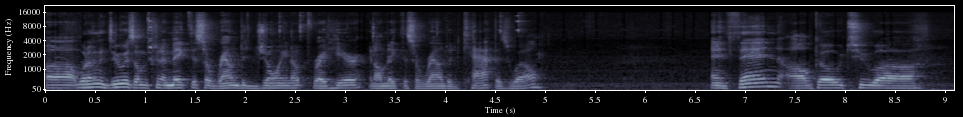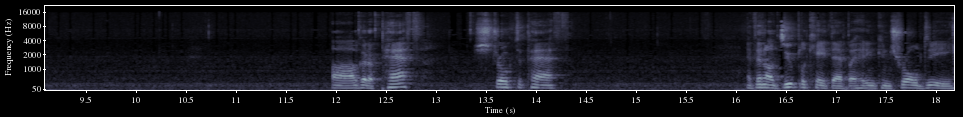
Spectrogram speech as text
uh, what I'm going to do is I'm just going to make this a rounded join up right here, and I'll make this a rounded cap as well. And then I'll go to, uh, uh, I'll go to path, stroke to path, and then I'll duplicate that by hitting Control D,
